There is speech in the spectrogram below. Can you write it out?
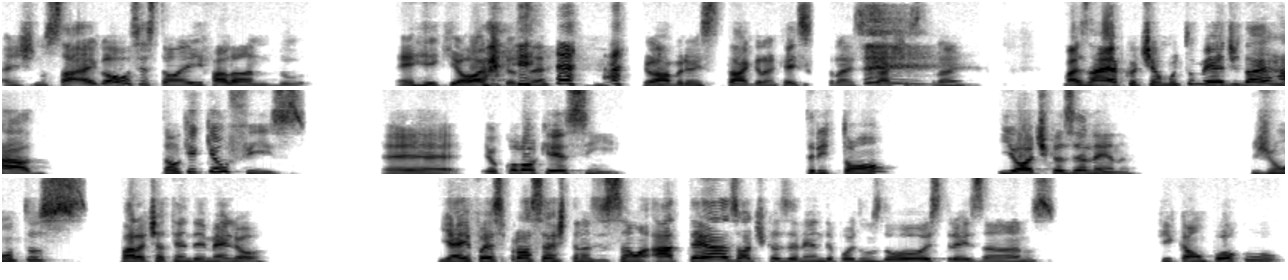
a gente não sabe. É igual vocês estão aí falando do Henrique Óticas, né? eu abri um Instagram que é estranho, vocês acham estranho. Mas na época eu tinha muito medo de dar errado. Então o que, que eu fiz? É, eu coloquei assim: Triton e Óticas Helena. Juntos para te atender melhor. E aí foi esse processo de transição até as óticas Helena, depois de uns dois, três anos, ficar um pouco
